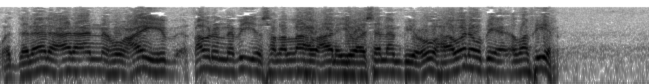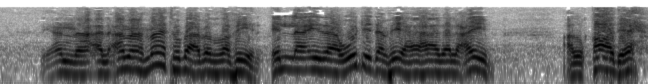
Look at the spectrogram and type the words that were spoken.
والدلالة على أنه عيب قول النبي صلى الله عليه وسلم بيعوها ولو بظفير لأن الأمة ما تباع بالظفير إلا إذا وجد فيها هذا العيب القادح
